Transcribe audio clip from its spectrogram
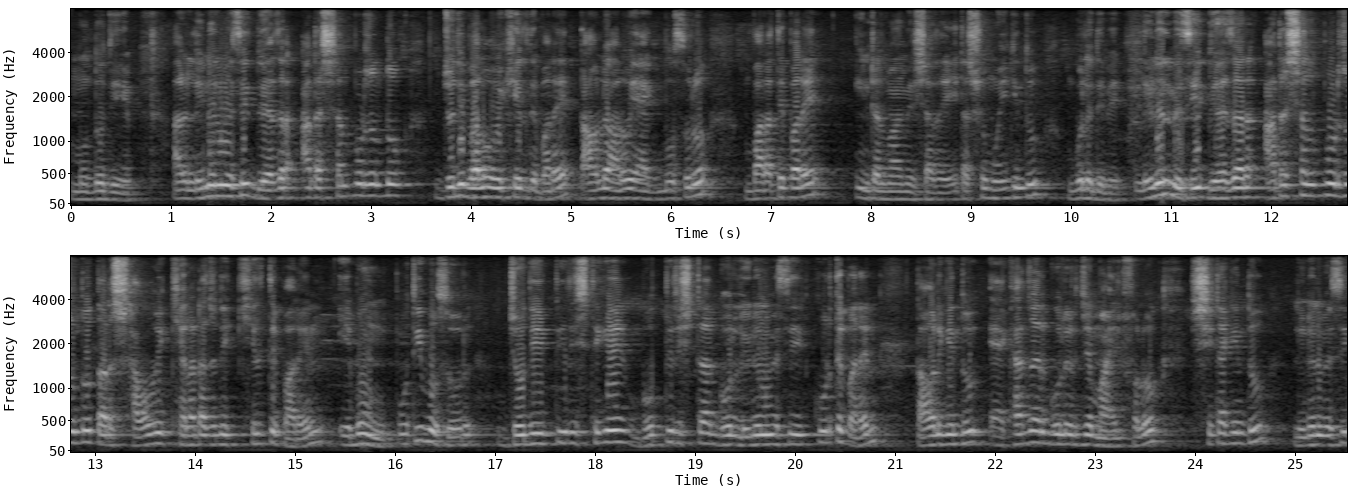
মধ্য দিয়ে। আর লিওনেল মেসি দু হাজার আঠাশ সাল পর্যন্ত যদি ভালোভাবে খেলতে পারে, তাহলে আরও এক বছরও বাড়াতে পারে ইন্টার মায়ামির সাথে, এটা সময় কিন্তু বলে দেবে। লিওনেল মেসি দুই হাজার আঠাশ সাল পর্যন্ত তার স্বাভাবিক খেলাটা যদি খেলতে পারেন এবং প্রতি বছর যদি তিরিশ থেকে বত্রিশটা গোল লিওনেল মেসি করতে পারেন, তাহলে কিন্তু এক হাজার গোলের যে মাইল ফলক, সেটা কিন্তু লিওনেল মেসি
